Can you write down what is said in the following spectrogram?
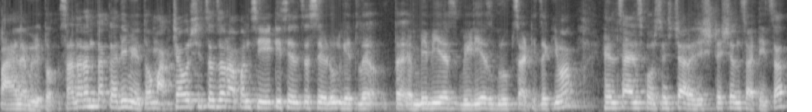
पाहायला मिळतो. साधारणतः कधी मिळतो? मागच्या वर्षीचं जर आपण सी ई टी सेलचं शेड्यूल घेतलं तर M B B S B D S ग्रुपसाठीचं किंवा हेल्थ सायन्स कोर्सेसच्या रजिस्ट्रेशनसाठीचं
